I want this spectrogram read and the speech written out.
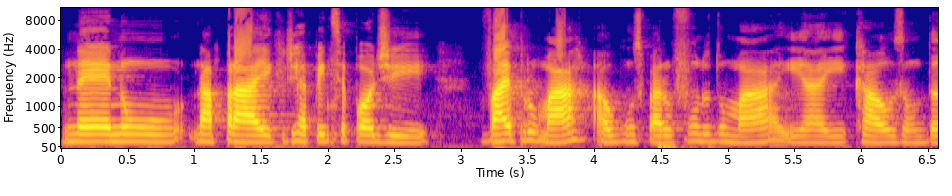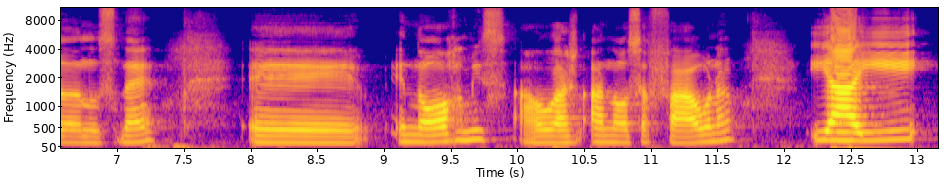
né, no, na praia, que de repente você pode vai para o mar, alguns para o fundo do mar, e aí causam danos né, é, enormes à, nossa fauna. E aí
